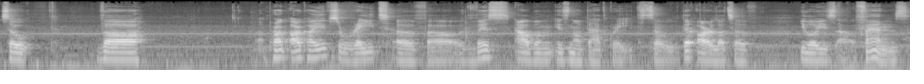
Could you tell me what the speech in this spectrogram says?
so, the uh, Prog Archives rate of uh, this album is not that great. So, there are lots of Eloy's uh, fans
